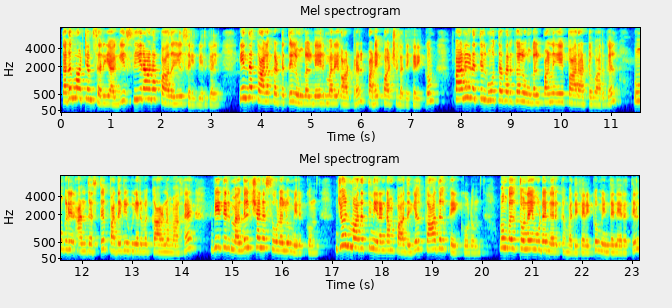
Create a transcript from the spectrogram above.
தடுமாற்றம் சரியாகி சீரான பாதையில் செல்வீர்கள். இந்த காலகட்டத்தில் உங்கள் நேர்மறை ஆற்றல் படைப்பாற்றல் அதிகரிக்கும். பணியிடத்தில் மூத்தவர்கள் உங்கள் பணியை பாராட்டுவார்கள். உங்களின் அந்தஸ்து பதவி உயர்வு காரணமாக வீட்டில் மகிழ்ச்சியான சூழலும் இருக்கும். ஜூன் மாதத்தின் இரண்டாம் பாதையில் காதல் கைகூடும். உங்கள் துணையுடன் நெருக்கம் அதிகரிக்கும். இந்த நேரத்தில்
